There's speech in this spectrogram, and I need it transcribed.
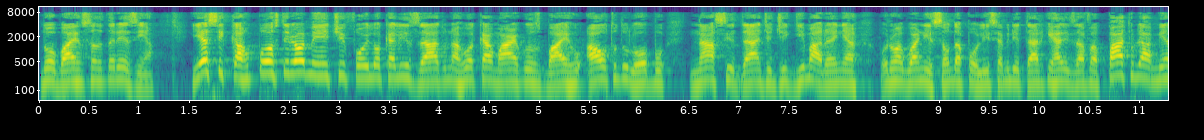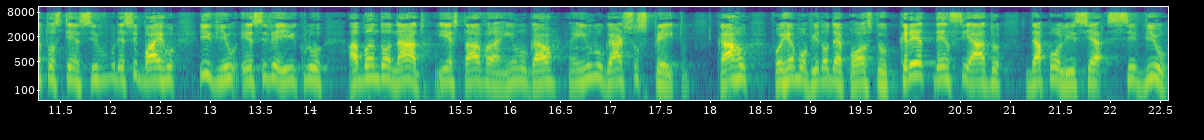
no bairro Santa Terezinha. E esse carro posteriormente foi localizado na rua Camargos, bairro Alto do Lobo, na cidade de Guimarães, por uma guarnição da Polícia Militar que realizava patrulhamento ostensivo por esse bairro e viu esse veículo abandonado e estava em um lugar, em um lugar suspeito carro foi removido ao depósito credenciado da Polícia Civil.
